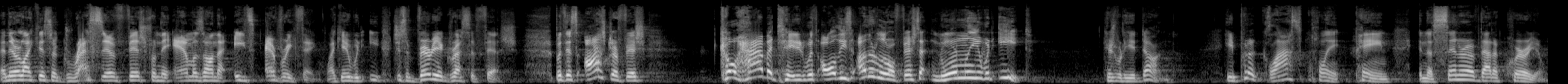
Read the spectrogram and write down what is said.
And they're like this aggressive fish from the Amazon that eats everything. Like it would eat, just a very aggressive fish. But this Oscar fish cohabitated with all these other little fish that normally it would eat. Here's what he had done he put a glass pane in the center of that aquarium,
